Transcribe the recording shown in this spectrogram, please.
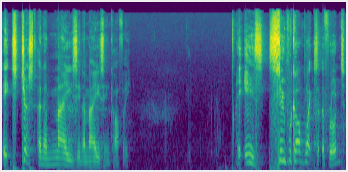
It's just an amazing, amazing coffee. It is super complex at the front,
